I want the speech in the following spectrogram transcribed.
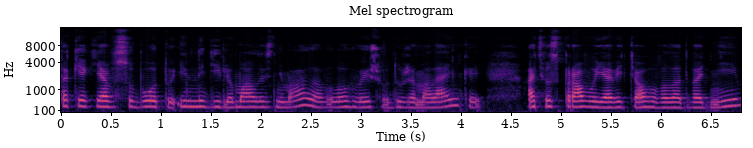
Так як я в суботу і в неділю мало знімала, влог вийшов дуже маленький, а цю справу я відтягувала два дні,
